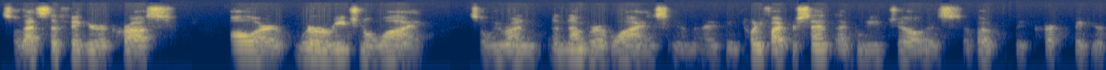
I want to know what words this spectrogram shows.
So that's the figure across all our. We're a regional Y, so we run a number of Ys, and I think 25%, I believe, Jill, is about the correct figure.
